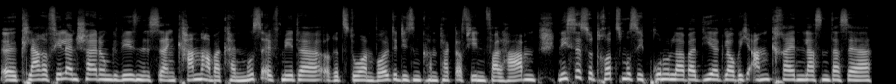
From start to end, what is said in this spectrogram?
äh, klare Fehlentscheidung gewesen. Es ist ein Kann, aber kein Muss-Elfmeter. Riztoan wollte diesen Kontakt auf jeden Fall haben. Nichtsdestotrotz muss sich Bruno Labbadia, glaube ich, ankreiden lassen, dass er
